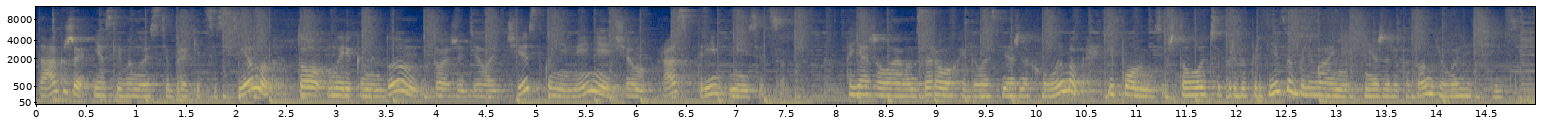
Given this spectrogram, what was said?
Также, если вы носите брекет-систему, то мы рекомендуем тоже делать чистку не менее чем раз в 3 месяца. А я желаю вам здоровых и белоснежных улыбок и помните, что лучше предупредить заболевание, нежели потом его лечить.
